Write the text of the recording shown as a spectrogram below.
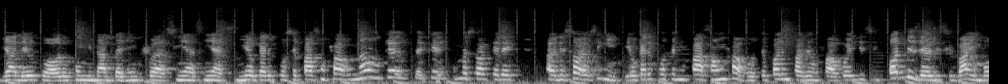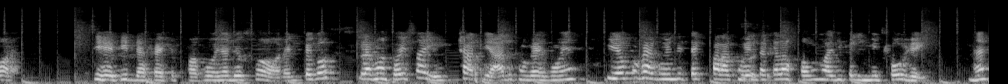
já deu tua hora, o combinado da gente foi assim, assim, assim, eu quero que você faça um favor. Não, que, que começou a querer. Aí eu disse, ó, é o seguinte, eu quero que você me faça um favor, você pode me fazer um favor? Ele disse, pode dizer, eu disse, vai embora se retire da festa, por favor, já deu sua hora. Ele pegou, levantou e saiu, chateado, com vergonha, e eu com vergonha de ter que falar com ele daquela forma, mas infelizmente foi o jeito, né?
